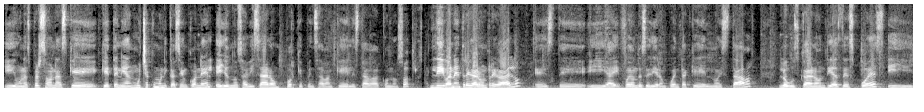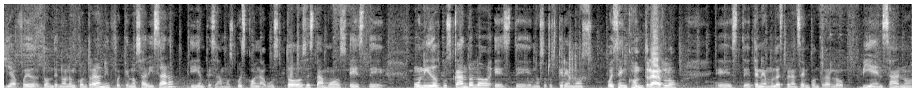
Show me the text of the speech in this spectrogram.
y unas personas que, que, tenían mucha comunicación con él, ellos nos avisaron porque pensaban que él estaba con nosotros. Le iban a entregar un regalo este, y ahí fue donde se dieron cuenta que él no estaba. Lo buscaron días después y ya fue donde no lo encontraron y fue que nos avisaron y empezamos pues con la búsqueda. Todos estamos este, unidos buscándolo, este, nosotros queremos pues encontrarlo, este, tenemos la esperanza de encontrarlo bien sano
